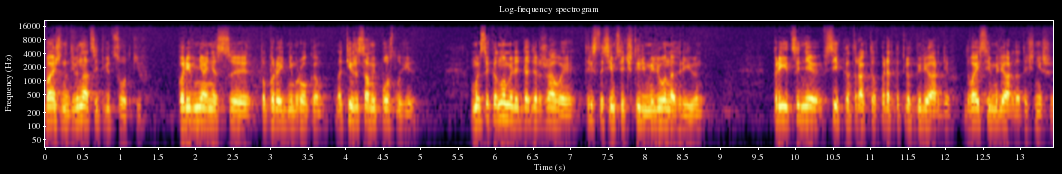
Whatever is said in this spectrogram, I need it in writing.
майже на 12% порівняння з попереднім роком на ті ж самі послуги. Ми зекономили для держави 374 мільйона гривень при ціні всіх контрактів порядка 3 мільярдів, 2,7 мільярда точніше.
